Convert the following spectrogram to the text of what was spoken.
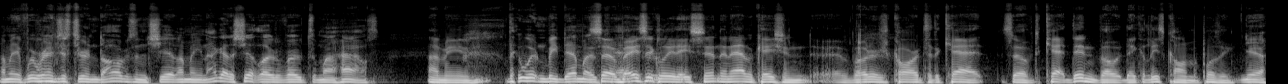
I mean, if we're registering dogs and shit, I mean, I got a shitload of votes in my house. I mean, They wouldn't be demo. so basically, they sent an application, uh, voter's card to the cat. So if the cat didn't vote, they could at least call him a pussy. yeah,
